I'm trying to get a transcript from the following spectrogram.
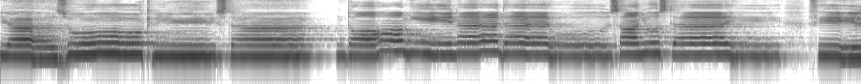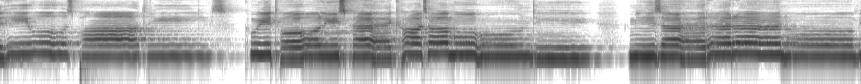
Iesu Christe, Domine Deus Agnus Dei, Filius Patris, qui tollis peccata mundi miserere nobis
